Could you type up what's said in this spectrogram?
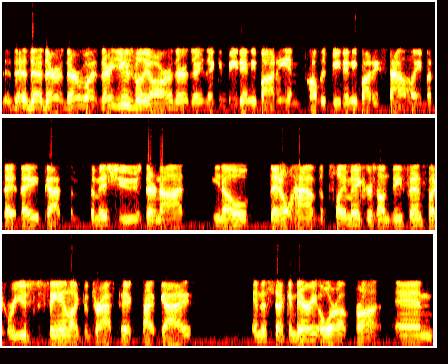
they're they're they're what they usually are. They're, they they can beat anybody and probably beat anybody soundly, but they they've got some some issues. They're not, you know, they don't have the playmakers on defense like we're used to seeing, like the draft pick type guys in the secondary or up front. And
